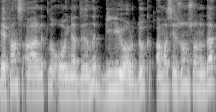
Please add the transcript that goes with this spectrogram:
defans ağırlıklı oynadığını biliyorduk ama sezon sonunda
